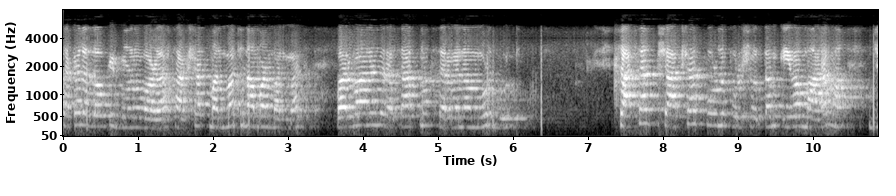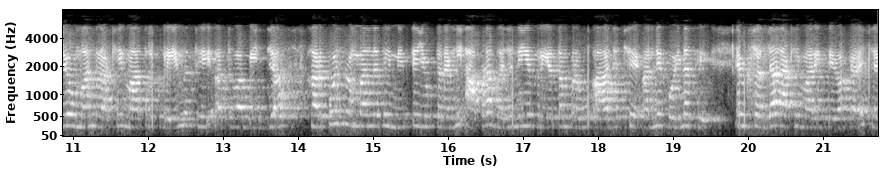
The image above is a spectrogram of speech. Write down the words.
સકલ અલૌકિક ગુણો વાળા સાક્ષાત મન્મથના પણ મન્મથ પરમાનંદ રસાત્મક સર્વના મૂળભૂત સાક્ષાત સાક્ષાત પૂર્ણ પુરુષોત્તમ એવા મારામાં જેઓ મન રાખી માત્ર પ્રેમથી અથવા બીજા હર કોઈ સંબંધથી નિત્યયુક્ત રહી આપણા ભજનીય પ્રિયતમ પ્રભુ આજ છે, અન્ય કોઈ નથી. એમ શ્રદ્ધા રાખી મારી સેવા કરે છે.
